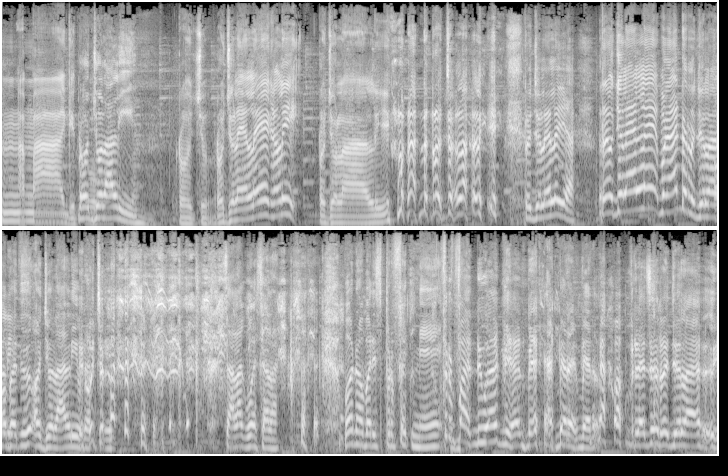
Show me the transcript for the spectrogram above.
apa gitu. Rojo lali. Rojo. Rojo lele kali. Rojo lali. Mana ada rojo lali? Rojo lele ya? Rojo lele. Mana ada rojo lali? Oh berarti itu ojo lali berarti. Rojo lali. salah gue salah. oh nobody's perfect nih. Perpaduan ya, Nek. Ember ember. Nama berasnya rojo lali.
